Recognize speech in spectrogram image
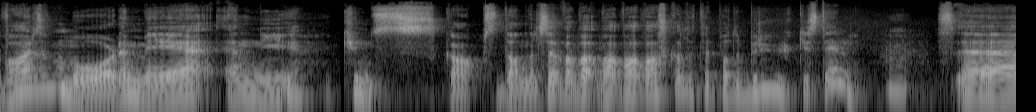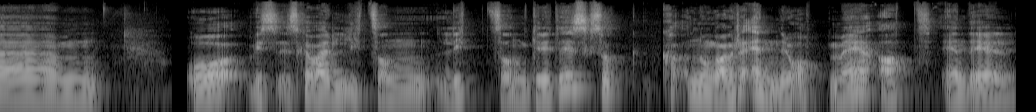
hva er liksom målet med en ny kunnskapsdannelse. Hva, hva, hva- skal dette på en måte brukes til? Mm. eh, og hvis vi skal være litt sånn, litt sånn kritisk, så noen ganger så ender det jo opp med at en del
